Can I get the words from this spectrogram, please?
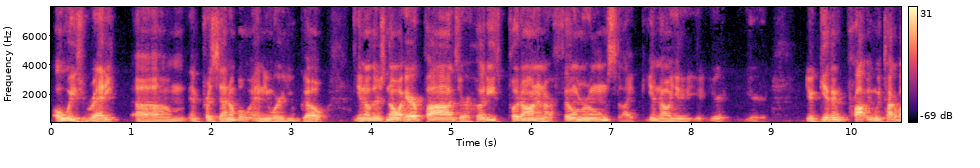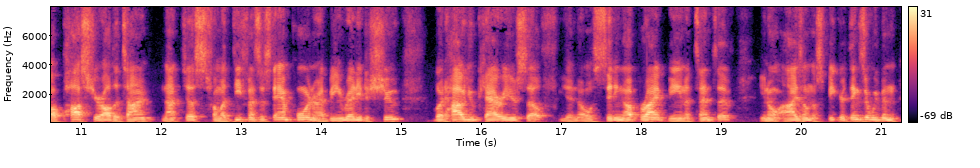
always ready um, and presentable anywhere you go. You know, there's no AirPods or hoodies put on in our film rooms. Like, you know, you, you you're you're you're giving prop. We talk about posture all the time, not just from a defensive standpoint or being ready to shoot, but how you carry yourself. You know, sitting upright, being attentive you know, eyes on the speaker, things that we've been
